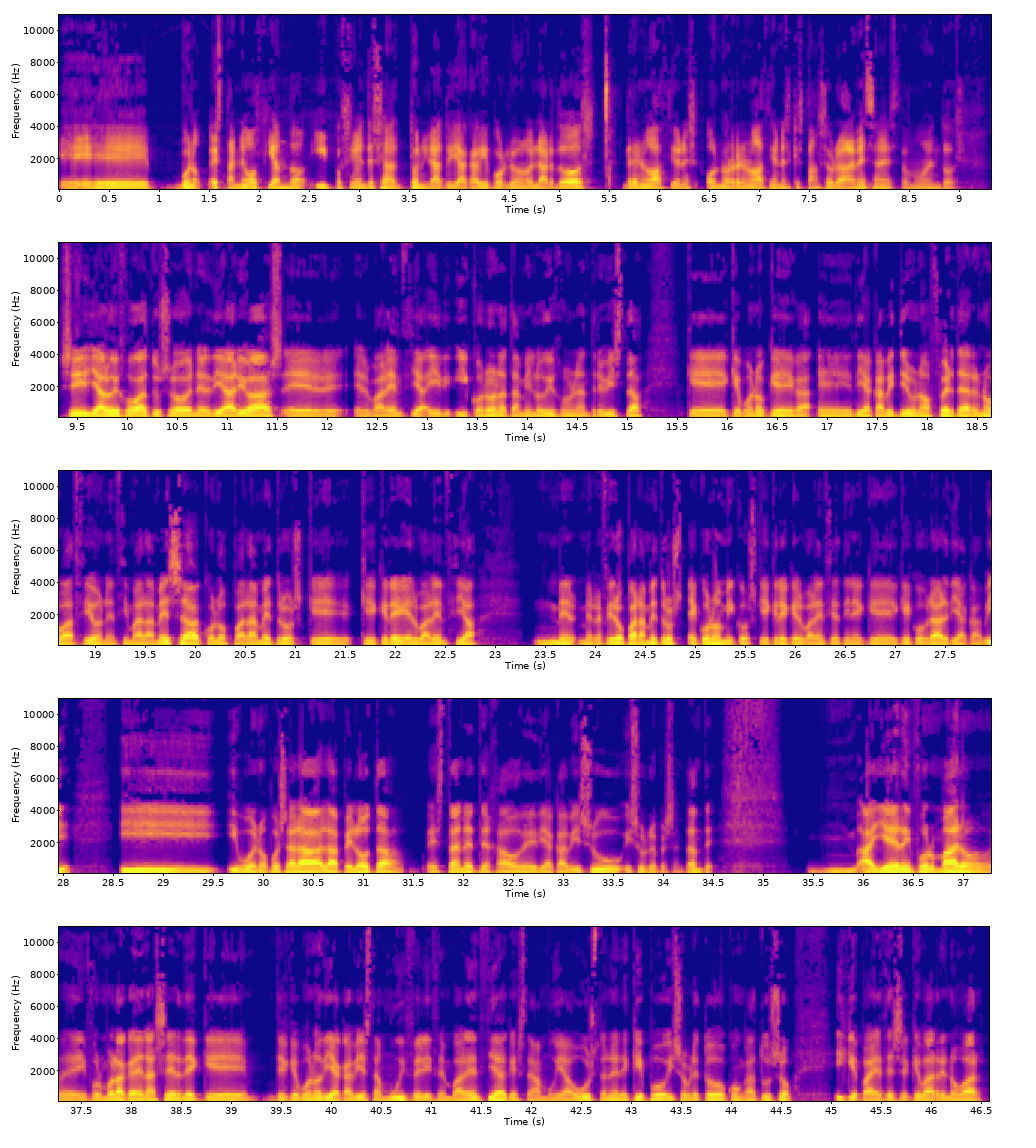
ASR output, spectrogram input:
Eh, bueno, están negociando y posiblemente sea Tony Lato y Acabí por lo las dos renovaciones o no renovaciones que están sobre la mesa en estos momentos. Sí, ya lo dijo Gatuso en el diario AS, el, Valencia y, y, Corona también lo dijo en una entrevista que, que bueno, que eh, Diacabí tiene una oferta de renovación encima de la mesa con los parámetros que, que cree el Valencia me, me, refiero parámetros económicos que cree que el Valencia tiene que, que cobrar Diacabí y, y bueno pues ahora la pelota está en el tejado de Diacabí su, y su representante ayer informaron, eh, informó la cadena SER de que, de que bueno, Diacabí está muy feliz en Valencia, que está muy a gusto en el equipo y sobre todo con Gatuso, y que parece ser que va a renovar.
